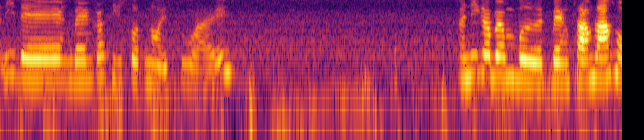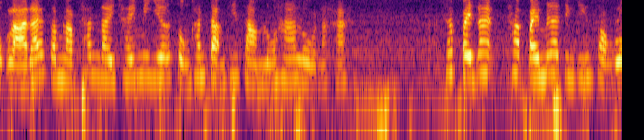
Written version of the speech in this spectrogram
นนี้แดงแดงก็สีสดหน่อยสวย อันนี้ก็แบมเบิร์ดแบ่งสามล้างหกหลาได้สำหรับท่านใดใช้ไม่เยอะส่งขั้นต่ำที่สามโลห้าโลนะคะ ถ้าไปได้ถ้าไปไม่ได้จริงๆสองโล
